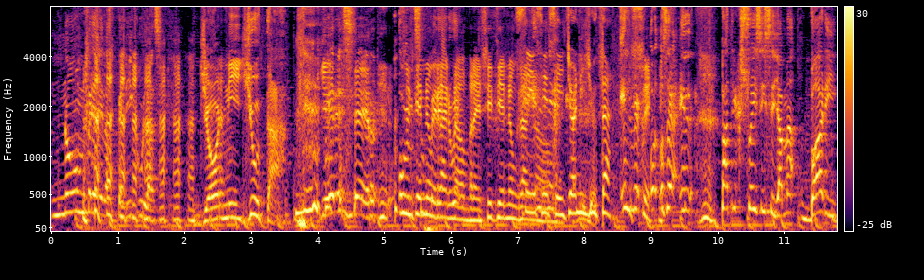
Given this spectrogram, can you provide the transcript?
nombre de las películas, Johnny Utah. Quiere ser un sí tiene un gran nombre, sí tiene un gran nombre. Sí, sí, sí, Johnny Utah. o, sea, el Patrick Swayze se llama Buddy,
